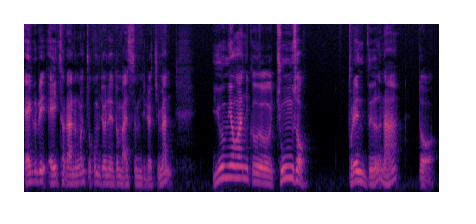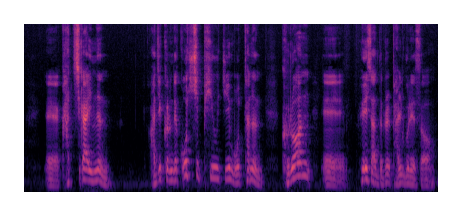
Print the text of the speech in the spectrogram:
에그리에이터라는 건 조금 전에도 말씀드렸지만 유명한 그 중소 브랜드나 또 에, 가치가 있는 아직 그런데 꽃이 피우지 못하는 그러한 에, 회사들을 발굴해서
